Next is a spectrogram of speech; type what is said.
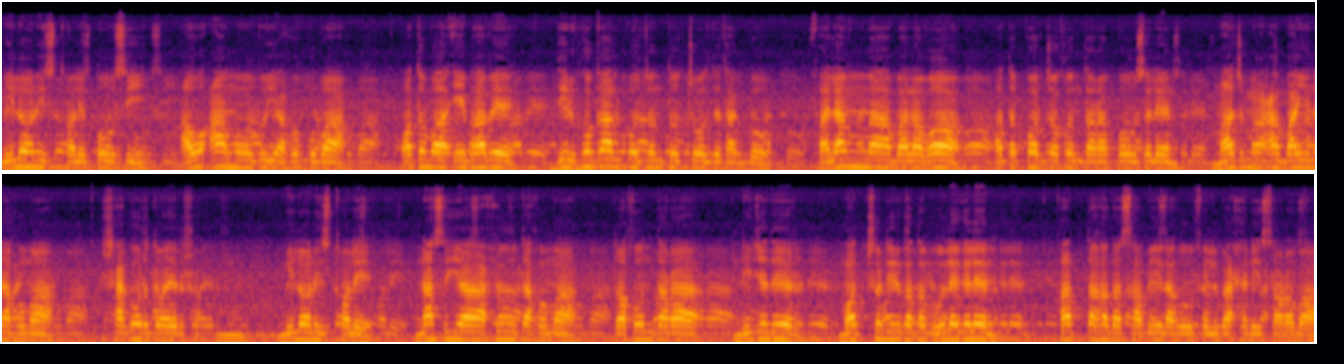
মিলন স্থলে পৌঁছি আও আমদুয়া হুকুবা, অথবা এভাবে দীর্ঘকাল পর্যন্ত চলতে থাকব। ফালাম্মা বালাগ, অতঃপর যখন তারা পৌঁছলেন, মাজমা বাইনাহুমা সাগরদ্বয়ের মিলন স্থলে নাসিয়া তখন তারা নিজেদের মৎস্যটির কথা ভুলে গেলেন। ফাত্তাহাদা সাবিলাহু ফিল বাহরি সরবা,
